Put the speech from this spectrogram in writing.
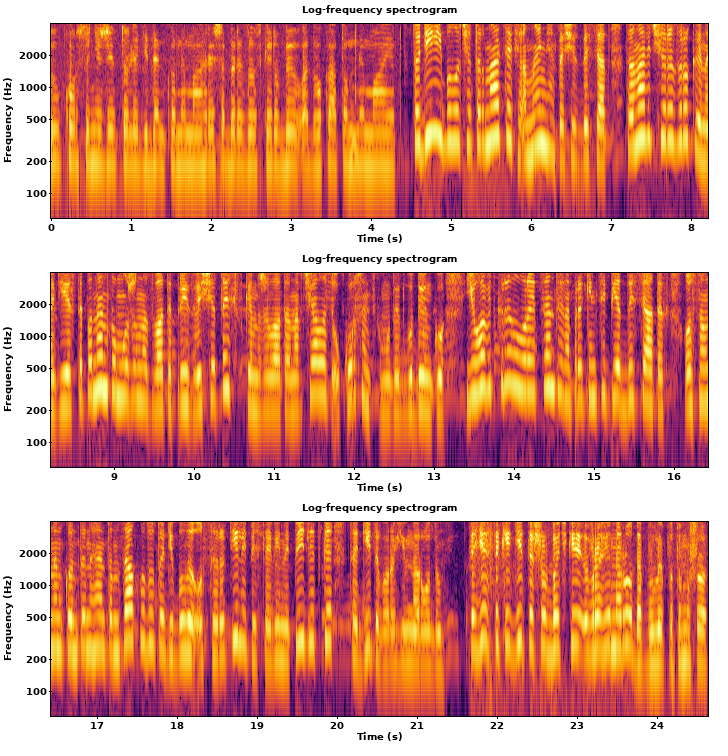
у Корсуні жив Толя Діденко, немає. Гриша Березовський робив адвокатом, немає. Тоді їй було 14, а нині за 60. Та навіть через роки Надія Степаненко може назвати прізвище тих, з ким жила та навчалась у Корсунському дитбудинку. Його відкрили у райцентрі наприкінці 50-х. Основним контингентом закладу тоді були осиротілі після війни підлітки та діти ворогів народу. Та є такі діти, що батьки враги народу були, тому що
